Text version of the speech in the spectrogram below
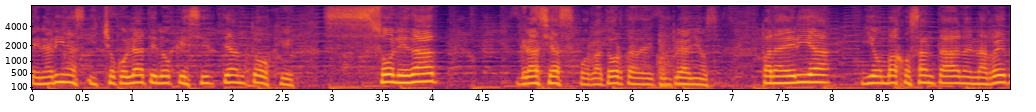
en harinas y chocolate, lo que se te antoje. Soledad, gracias por la torta de cumpleaños. Panadería guion bajo Santa Ana en la red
